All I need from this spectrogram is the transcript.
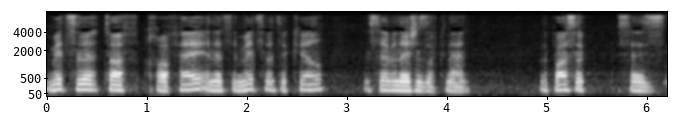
Mitzvah Chav Hey, and that's the mitzvah to kill the seven nations of Canaan. The pasuk says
